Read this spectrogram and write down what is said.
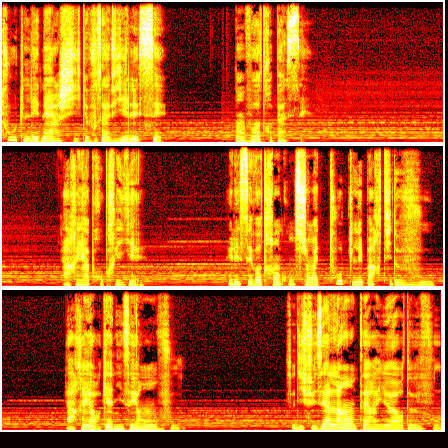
toute l'énergie que vous aviez laissée dans votre passé. La réapproprier et laissez votre inconscient et toutes les parties de vous la réorganiser en vous, se diffuser à l'intérieur de vous.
